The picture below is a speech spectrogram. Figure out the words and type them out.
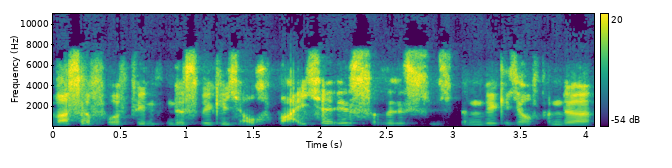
Wasser vorfinden, das wirklich auch weicher ist. Also das ist dann wirklich auch von der,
